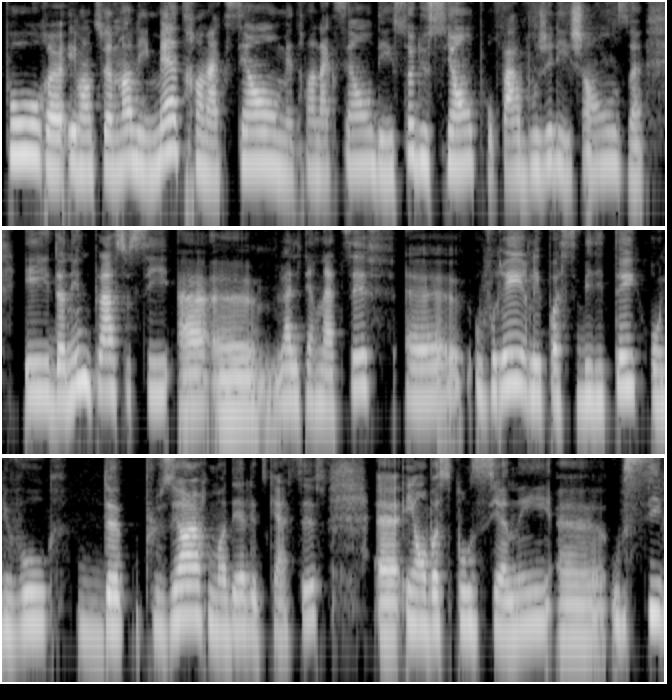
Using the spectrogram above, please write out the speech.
pour éventuellement les mettre en action, mettre en action des solutions pour faire bouger les choses et donner une place aussi à l'alternatif, ouvrir les possibilités au niveau de plusieurs modèles éducatifs euh, et on va se positionner euh, aussi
